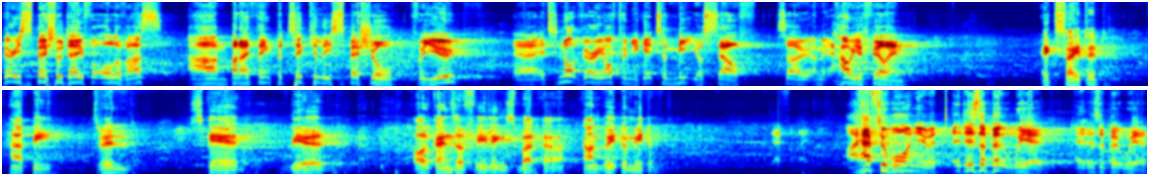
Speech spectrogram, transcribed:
very special day for all of us, um, but I think particularly special for you. Uh, it's not very often you get to meet yourself. So, I mean, how are you feeling? Excited, happy, thrilled, scared, weird, all kinds of feelings, but uh, can't wait to meet him. Definitely. I have to warn you, it, it is a bit weird. It is a bit weird.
